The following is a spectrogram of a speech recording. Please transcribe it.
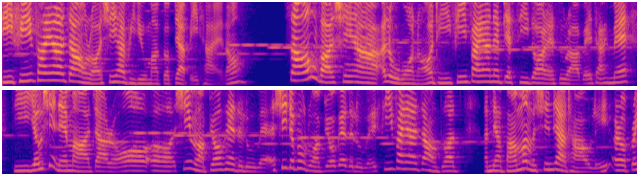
ဒီ Fiend Fire အကြောင်းတော့ရှေ့ကဗီဒီယိုမှာပြောပြပေးထားရယ်နော် စာအုပ် version ကအဲ့လိုပေါ့နော်ဒီ Fin Fire နဲ့ပျက်စီးသွားတယ်ဆိုတာပဲဒါပေမဲ့ဒီရုပ်ရှင်ထဲမှာကြတော့အရှိမပြောခဲ့တယ်လို့ပဲအရှိတပုတ်တော့ပြောခဲ့တယ်လို့ပဲ Fin Fire ကြောင့်သူကအမြဘာမှမရှင်းပြထားဘူးလေအဲ့တော့ပြိ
